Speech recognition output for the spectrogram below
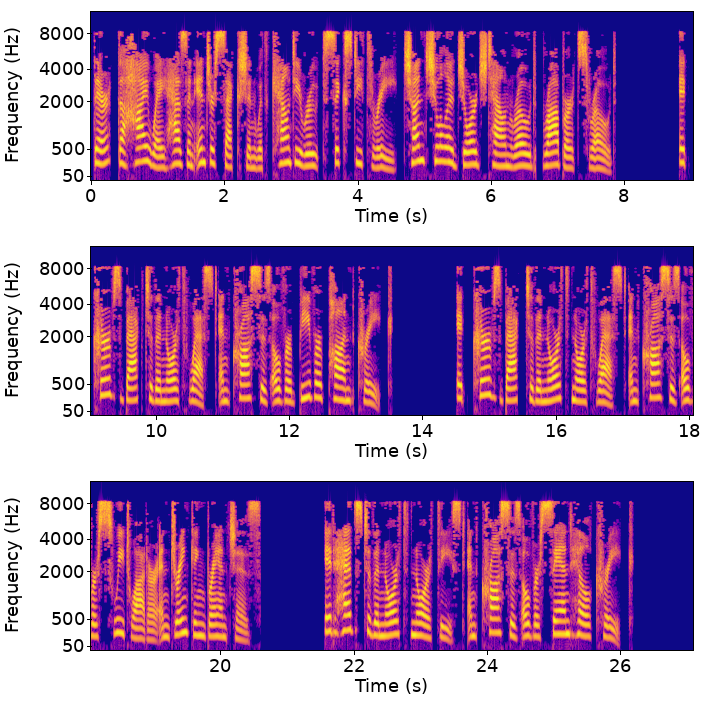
There, the highway has an intersection with County Route 63, Chunchula Georgetown Road, Roberts Road. It curves back to the northwest and crosses over Beaver Pond Creek. It curves back to the north-northwest and crosses over Sweetwater and Drinking Branches. It heads to the north-northeast and crosses over Sand Hill Creek.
